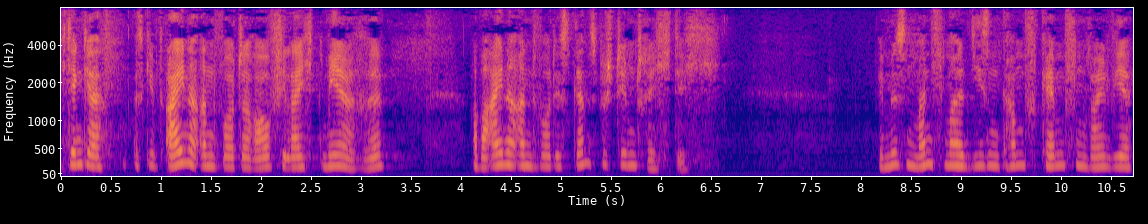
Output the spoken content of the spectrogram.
Ich denke, es gibt eine Antwort darauf, vielleicht mehrere, aber eine Antwort ist ganz bestimmt richtig. Wir müssen manchmal diesen Kampf kämpfen, weil wir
